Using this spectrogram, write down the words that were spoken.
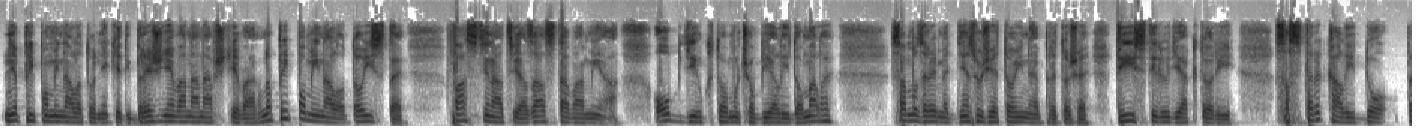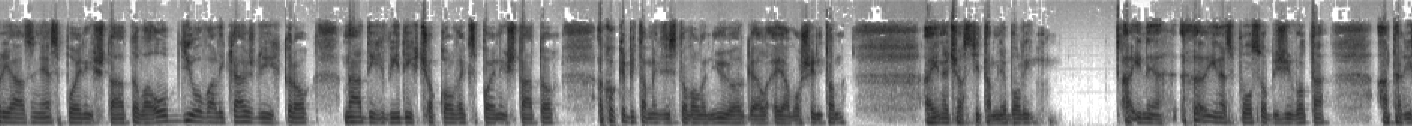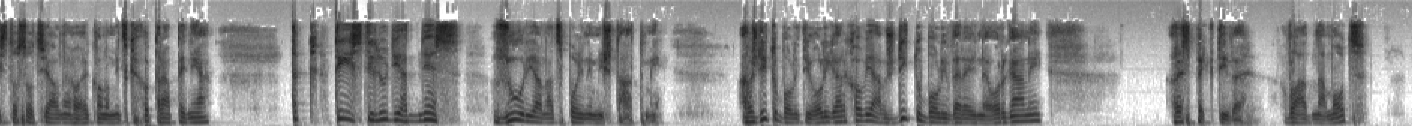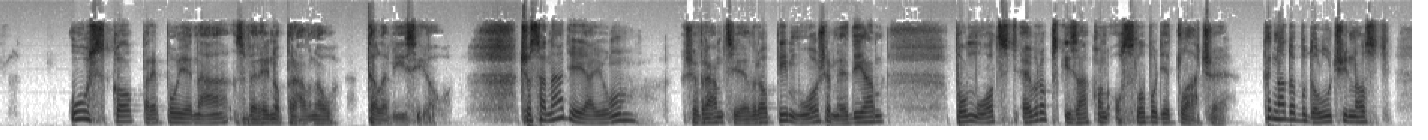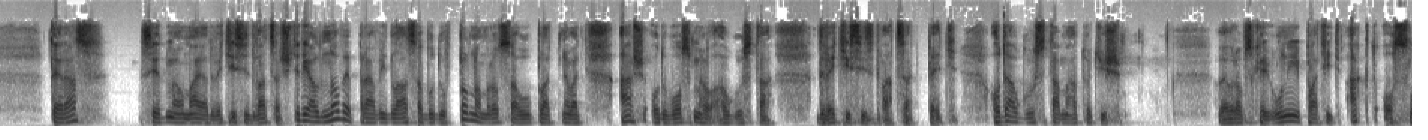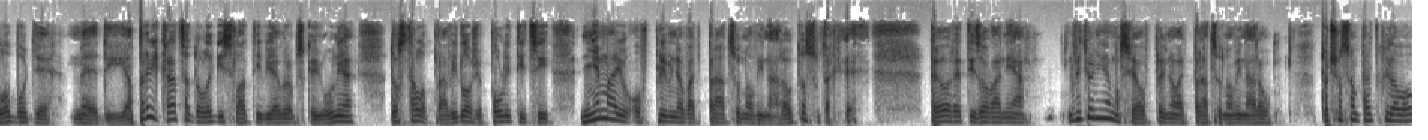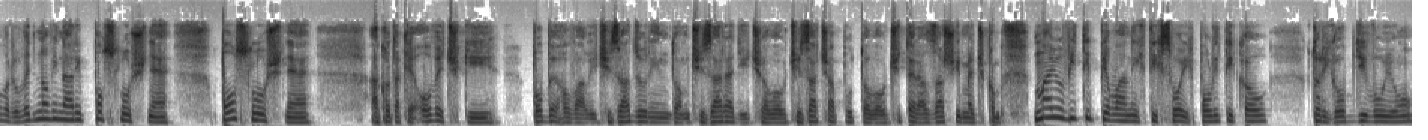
Nepripomínalo to niekedy Brežneva na návštevách, no pripomínalo to isté. Fascinácia zástavami a obdiv k tomu, čo Bielý dom, ale samozrejme dnes už je to iné, pretože tí istí ľudia, ktorí sa strkali do priazne Spojených štátov a obdivovali každý ich krok, nádych, výdych, čokoľvek v Spojených štátoch, ako keby tam existovalo New York, LA a Washington a iné časti tam neboli a iné, iné spôsoby života a takisto sociálneho ekonomického trápenia, tak tí istí ľudia dnes zúria nad Spojenými štátmi. A vždy tu boli tí oligarchovia, a vždy tu boli verejné orgány, respektíve vládna moc, úzko prepojená s verejnoprávnou televíziou. Čo sa nádejajú, že v rámci Európy môže médiám pomôcť Európsky zákon o slobode tlače. Ten nadobudol účinnosť teraz 7. maja 2024, ale nové pravidlá sa budú v plnom rozsahu uplatňovať až od 8. augusta 2025. Od augusta má totiž v Európskej únii platiť akt o slobode médií. A prvýkrát sa do legislatívy Európskej únie dostalo pravidlo, že politici nemajú ovplyvňovať prácu novinárov. To sú také teoretizovania. Veď oni nemusia ovplyvňovať prácu novinárov. To, čo som pred chvíľou hovoril, veď novinári poslušne, poslušne, ako také ovečky, pobehovali, či za Zurindom, či za Radičovou, či za Čaputovou, či teraz za Šimečkom. Majú vytipovaných tých svojich politikov, ktorých obdivujú,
